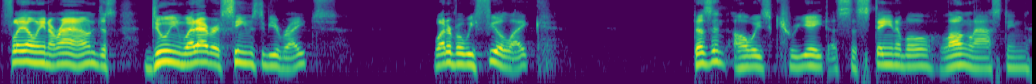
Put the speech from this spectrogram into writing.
Flailing around, just doing whatever seems to be right, whatever we feel like, doesn't always create a sustainable, long lasting,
